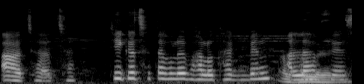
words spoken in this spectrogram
আচ্ছা আচ্ছা। ঠিক আছে তাহলে ভালো থাকবেন। আল্লাহ হাফেজ।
